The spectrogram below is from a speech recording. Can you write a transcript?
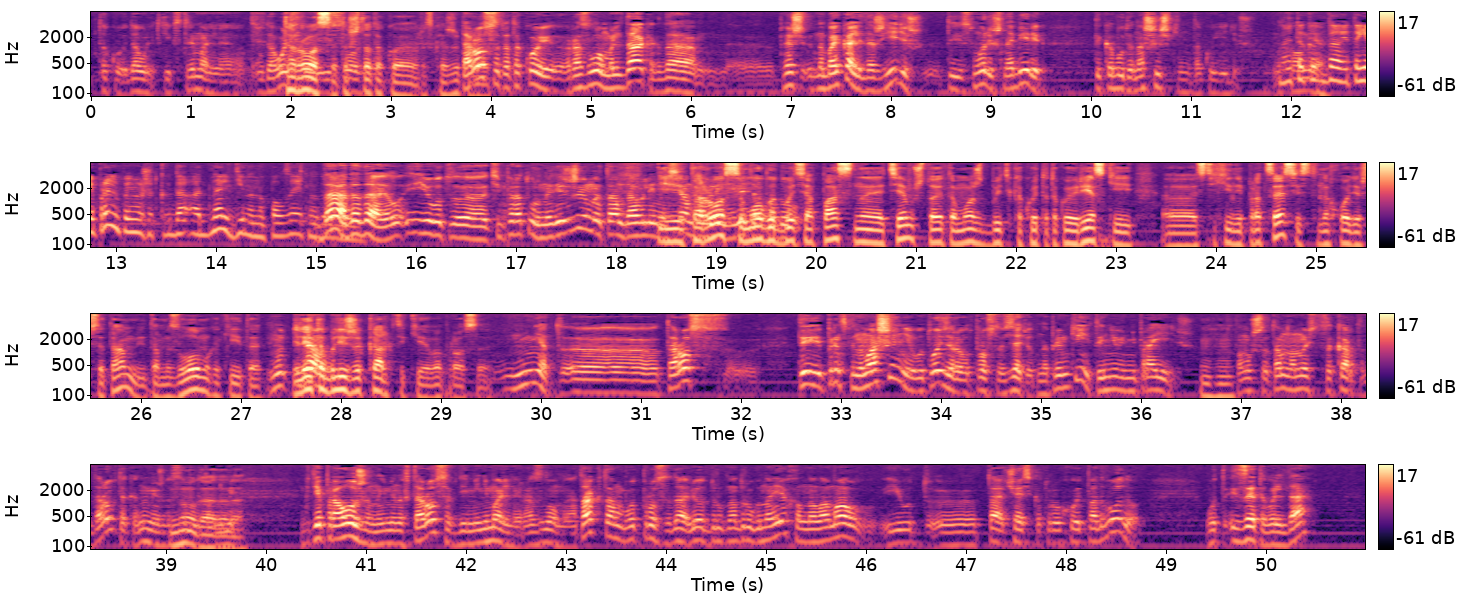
такое довольно-таки экстремальное удовольствие. Тарос это что такое? Расскажи. Тарос пожалуйста. это такой разлом льда, когда, э, понимаешь, на Байкале даже едешь, ты смотришь на берег, ты как будто на шишке на такой едешь. На Ну это холме. когда, это я правильно понимаю, что это когда одна льдина наползает на Да, другую? да, да. И вот э, температурные режимы, там давление, И сям торосы давление, ветер, могут подул. быть опасны тем, что это может быть какой-то такой резкий э, стихийный процесс, если ты находишься там, и там изломы какие-то. Ну, Или тебя- это ближе к Арктике вопросы? Нет, э, Тарос, ты, в принципе, на машине вот озеро вот просто взять вот напрямки, и ты не, не проедешь. Мгм. Потому что там наносится карта дорог такая, ну, между собой. Ну да, там, да, да. Где проложены именно в торосах, где минимальные разломы. А так там вот просто, да, лед друг на друга наехал, наломал, и вот э, та часть, которая уходит под воду, вот из этого льда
